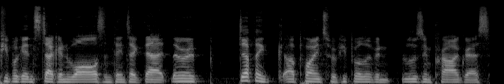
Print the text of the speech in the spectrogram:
people getting stuck in walls and things like that. There were definitely uh, points where people were living, losing progress.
